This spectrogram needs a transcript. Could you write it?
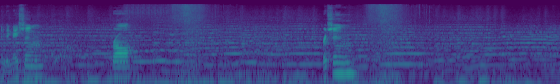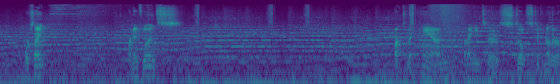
Indignation. Brawl. Rishin. Foresight. Foreign influence. Talk to the hand, but I need to still stick another.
